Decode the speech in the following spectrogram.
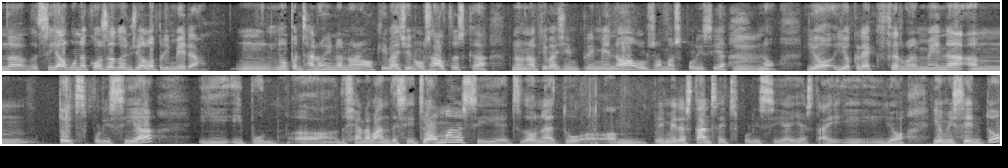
no, si hi ha alguna cosa, doncs jo la primera no pensar, no, no, no, no, que hi vagin els altres, que no, no, que hi vagin primer, no, els homes policia, mm. no. Jo, jo crec fermament amb tu ets policia i, i punt. Uh, deixant a banda si ets home, si ets dona, tu en primera estança ets policia i ja està. I, i jo, jo m'hi sento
